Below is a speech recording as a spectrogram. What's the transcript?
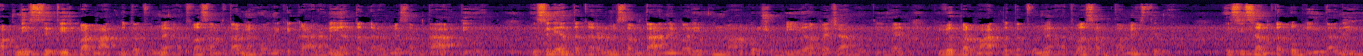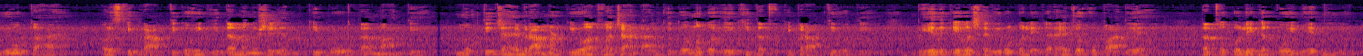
अपनी स्थिति परमात्मा तत्व में अथवा समता में होने के कारण ही अंतकरण में समता आती है। इसलिए अंतकरण में समता आने पर ही उन महापुरुषों की यह पहचान होती है कि वे परमात्मा तत्व में अथवा समता में स्थित है। इसी समता को गीता ने योग कहा है और इसकी प्राप्ति को ही गीता मनुष्य जन्म की पूर्णता मानती है। मुक्ति चाहे ब्राह्मण की हो अथवा चांडाल की, दोनों को एक ही तत्व की प्राप्ति होती है। भेद केवल शरीरों को लेकर है जो उपादेय है। तत्व को लेकर कोई भेद नहीं है।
